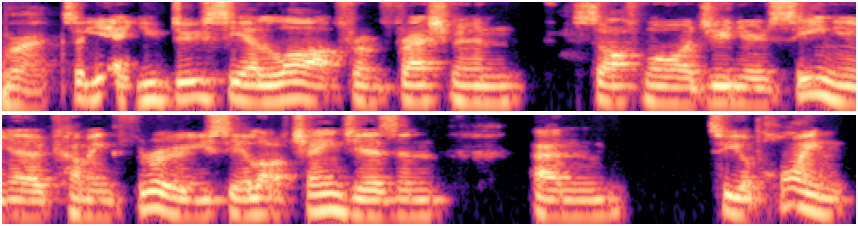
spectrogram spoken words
Right. So yeah, you do see a lot from freshman, sophomore, junior, and senior coming through. You see a lot of changes, and and to your point,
